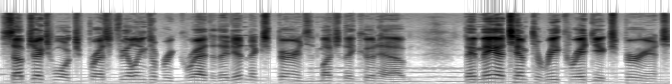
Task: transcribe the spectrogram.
subjects will express feelings of regret that they didn't experience as much as they could have. They may attempt to recreate the experience,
